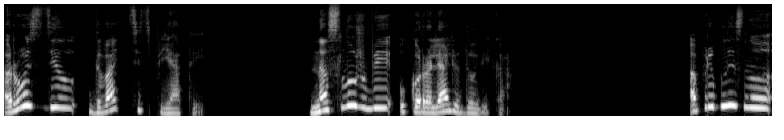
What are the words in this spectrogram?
Розділ 25. На службі у короля Людовіка. А приблизно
